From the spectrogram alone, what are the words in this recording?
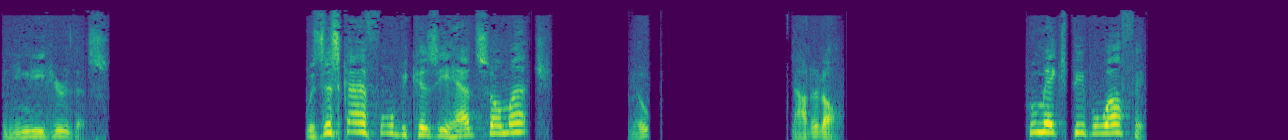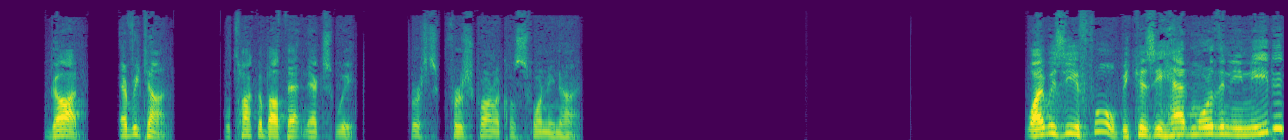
and you need to hear this. Was this guy a fool because he had so much? Nope. Not at all. Who makes people wealthy? God, every time. We'll talk about that next week. First, First Chronicles 29. Why was he a fool? Because he had more than he needed?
